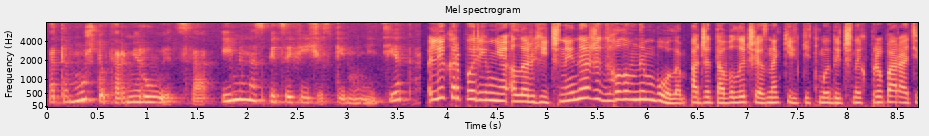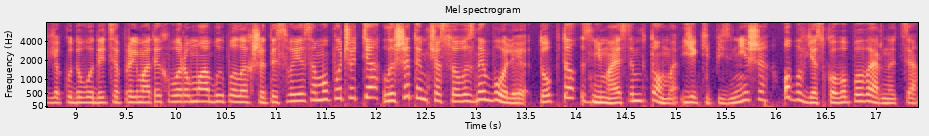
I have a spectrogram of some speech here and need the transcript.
потому что формируется именно специфический иммунитет Лікар порівнює алергічний нежить з головним болем, адже та величезна кількість медичних препаратів, яку доводиться приймати хворому, аби полегшити своє самопочуття, лише тимчасово знеболює, тобто знімає симптоми, які пізніше обов'язково повернуться,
